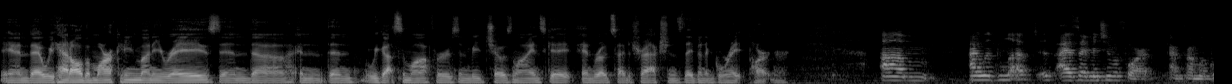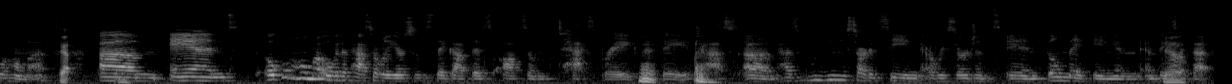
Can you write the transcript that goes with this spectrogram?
and uh, we had all the marketing money raised and, uh, and then we got some offers and we chose Lionsgate and Roadside Attractions. They've been a great partner. Um, I would love to, as I mentioned before, I'm from Oklahoma. Yeah. Um, and Oklahoma, over the past several years since they got this awesome tax break that they passed, um, has really started seeing a resurgence in filmmaking and, and things Yeah. like that.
